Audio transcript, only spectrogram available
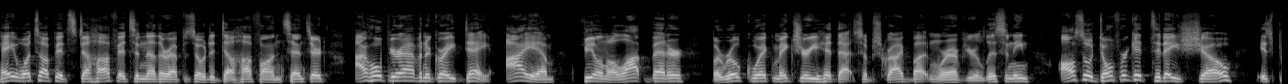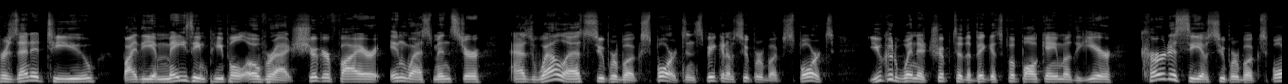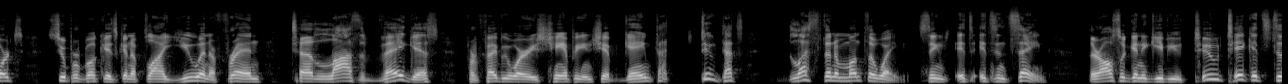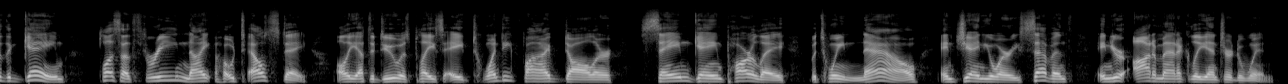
Hey, what's up? It's DeHuff. It's another episode of DeHuff Uncensored. I hope you're having a great day. I am feeling a lot better, but real quick, make sure you hit that subscribe button wherever you're listening. Also, don't forget today's show is presented to you by the amazing people over at Sugar Fire in Westminster, as well as Superbook Sports. And speaking of Superbook Sports, you could win a trip to the biggest football game of the year courtesy of Superbook Sports. Superbook is going to fly you and a friend to Las Vegas for February's championship game. That dude, that's less than a month away. It seems it's it's insane. They're also going to give you two tickets to the game plus a three-night hotel stay. All you have to do is place a $25 same game parlay between now and January 7th and you're automatically entered to win.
